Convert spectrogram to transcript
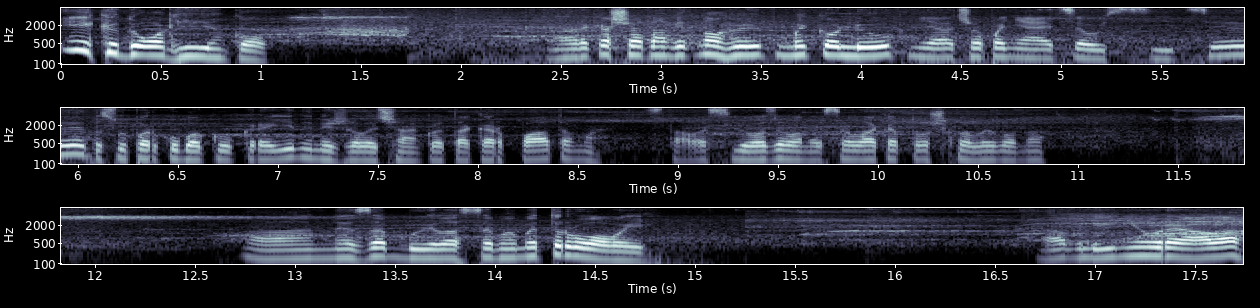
І кидок Гінко. Рикошетом від ноги Миколюк. М'яч опиняється у сітці. Суперкубок України між Галичанкою та Карпатами. Стали сльози. Вони села Катош, коли вона не забила семиметровий. А в лінію Реала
